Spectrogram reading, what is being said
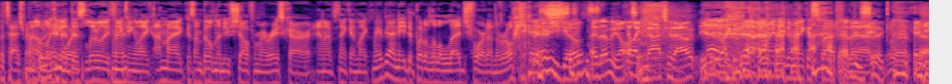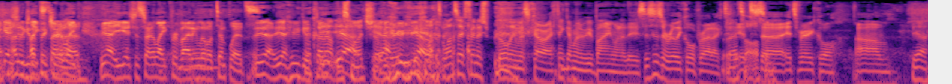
attachment. and I'm put it looking at anywhere. this, literally thinking like on my because I'm building a new shell for my race car, and I'm thinking like maybe I need to put a little ledge for it on the roll cage. There you go. Hey, that'd be Yeah, awesome. like notch it out. Yeah, like that. I might need to make a spot for That'd be that. sick. But- Yeah, Yeah, you guys should like start like yeah, you guys should start like providing little templates. yeah, yeah. Here you go. Cut out this Yeah, much. yeah, here you go. Once I finish building this car, I think I'm going to be buying one of these. This is a really cool product. That's it's, awesome. Uh, it's very cool. Um, Yeah.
